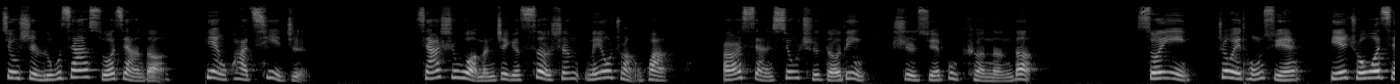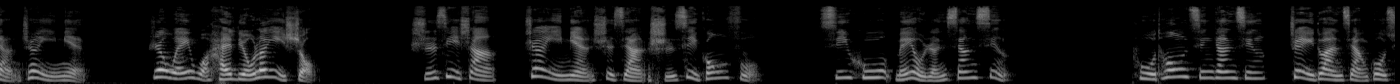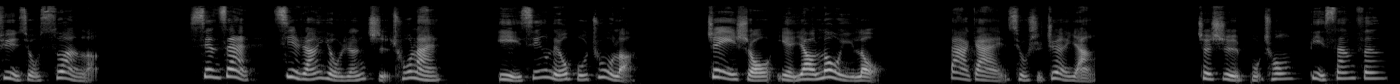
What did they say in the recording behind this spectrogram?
就是儒家所讲的变化气质。假使我们这个色身没有转化，而想修持得定是绝不可能的。所以这位同学别着我讲这一面，认为我还留了一手，实际上。这一面是讲实际功夫，几乎没有人相信。普通《金刚经》这一段讲过去就算了，现在既然有人指出来，已经留不住了，这一手也要露一露，大概就是这样。这是补充第三分。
